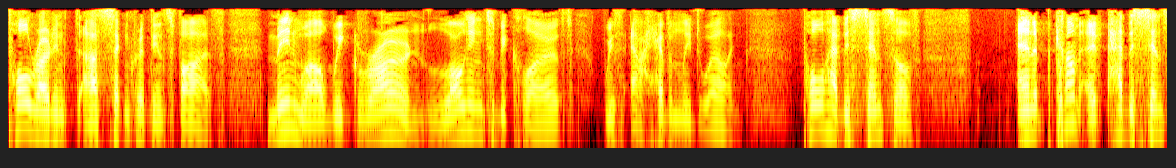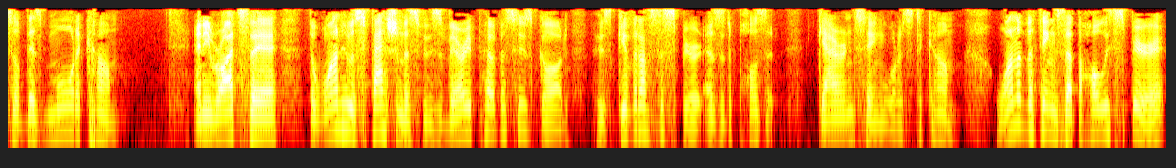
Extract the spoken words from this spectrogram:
Paul wrote in uh, 2 Corinthians 5 Meanwhile, we groan, longing to be clothed with our heavenly dwelling. Paul had this sense of, and it, become, it had this sense of there's more to come. And he writes there, the one who has fashioned us for this very purpose is God, who's given us the Spirit as a deposit, guaranteeing what is to come. One of the things that the Holy Spirit,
